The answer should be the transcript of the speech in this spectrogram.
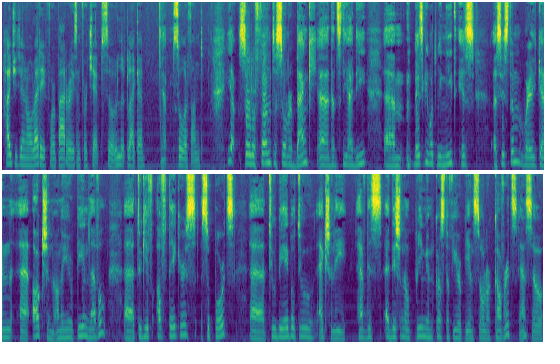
hydrogen already for batteries and for chips, so it would look like a Yep. Solar fund. Yeah, solar fund, a solar bank. Uh, that's the idea. Um, basically, what we need is a system where you can uh, auction on a European level uh, to give off-takers supports uh, to be able to actually have this additional premium cost of European solar covered, yeah, so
